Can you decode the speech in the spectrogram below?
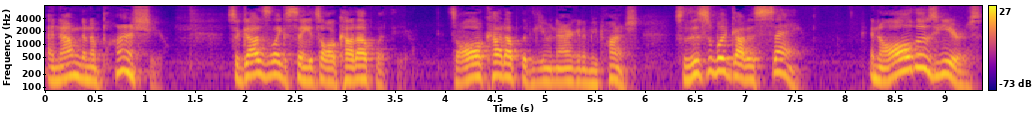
and now I'm going to punish you. So God's like saying it's all caught up with you. It's all caught up with you, and now you're going to be punished. So this is what God is saying. In all those years,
